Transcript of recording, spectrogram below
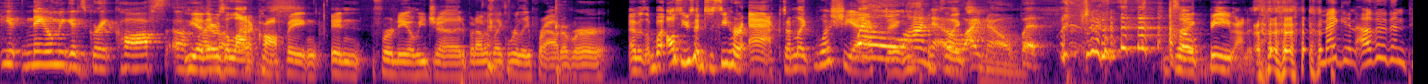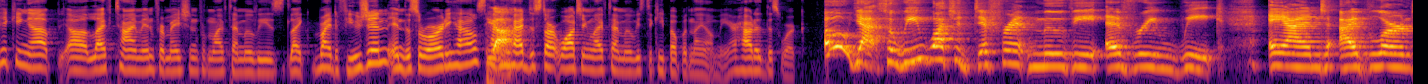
Naomi gives great coughs. Oh, Yeah, I there was a love lot her. of coughing in for Naomi Judd, but I was like really proud of her. I was, but also you said to see her act. I'm like, was she acting? Well, I know, like, I know, but It's like, be honest. Megan, other than picking up uh, Lifetime information from Lifetime movies, like by diffusion in the sorority house, Yeah. you had to start watching Lifetime movies to keep up with Naomi, or how did this work? Oh, yeah. So we watch a different movie every week, and I've learned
